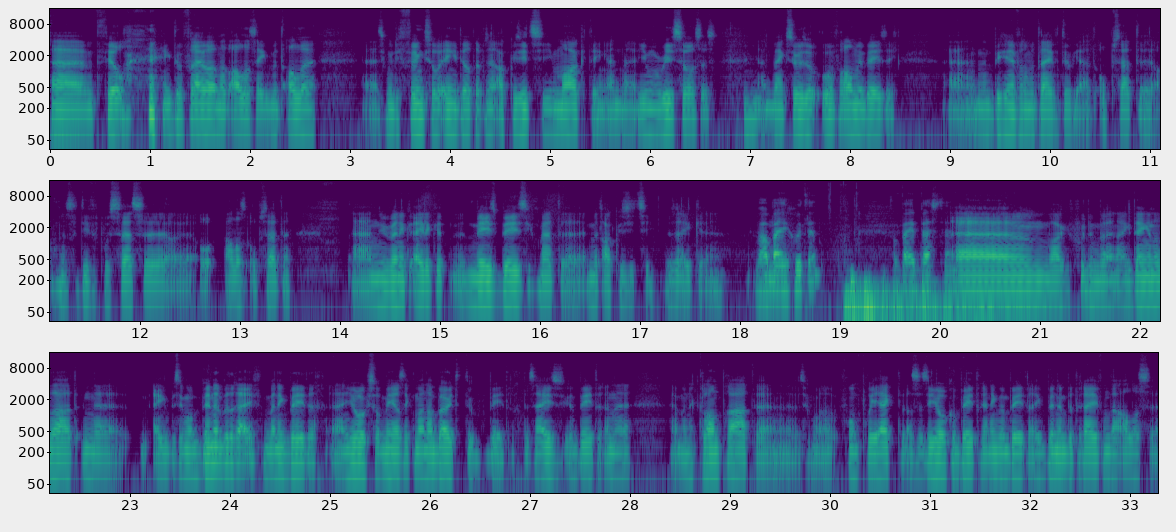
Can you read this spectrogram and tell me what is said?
Uh, veel. ik doe vrijwel net alles. Ik met alle ik die functies wel ingedeeld heb zijn acquisitie, marketing en human resources. Mm -hmm. ja, daar ben ik sowieso overal mee bezig. En in het begin van het bedrijf natuurlijk ja, het opzetten, administratieve processen, alles opzetten. En nu ben ik eigenlijk het, het meest bezig met, met acquisitie. Dus eigenlijk, Waar ben je goed in? Of ben je het beste Um, waar ik goed in ben. Ik denk inderdaad, in, uh, ik, zeg maar binnen het bedrijf ben ik beter. En Jorik is wat meer zeg maar, naar buiten toe beter. Dus hij is beter in, met een klant praten, zeg maar, voor een project. Dat is hij ook al beter. En ik ben beter ik binnen het bedrijf om daar alles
